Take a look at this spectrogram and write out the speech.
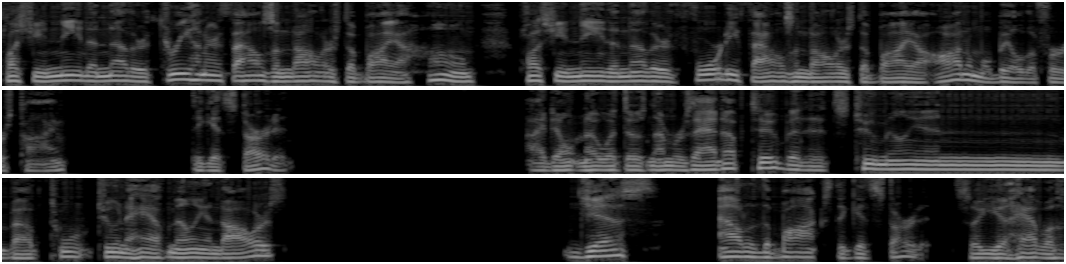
plus you need another $300,000 to buy a home, plus you need another $40,000 to buy an automobile the first time to get started. I don't know what those numbers add up to, but it's two million, about two, two and a half million dollars just out of the box to get started. So you have a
